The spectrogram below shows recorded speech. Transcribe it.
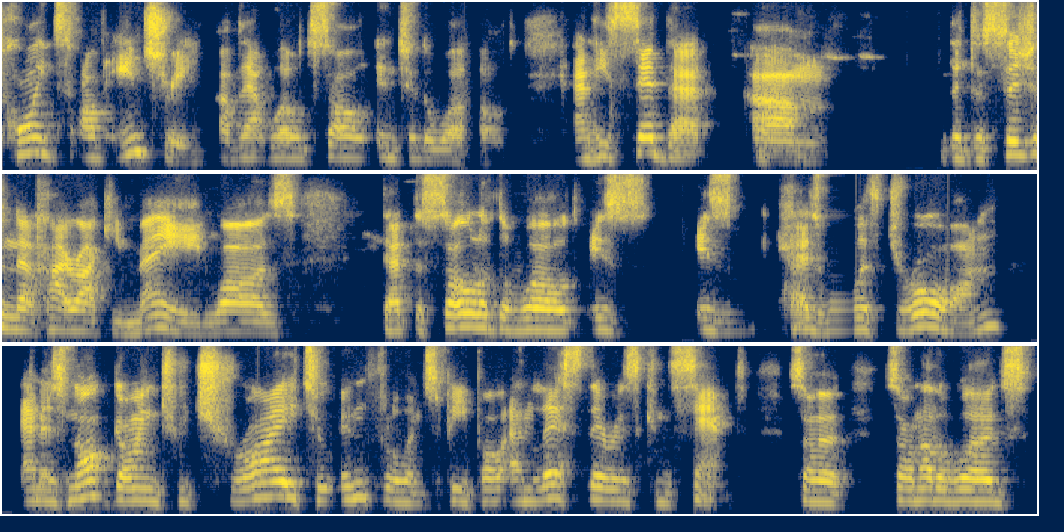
points of entry of that world soul into the world. And he said that um, the decision that hierarchy made was that the soul of the world is is has withdrawn and is not going to try to influence people unless there is consent. So, so in other words,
